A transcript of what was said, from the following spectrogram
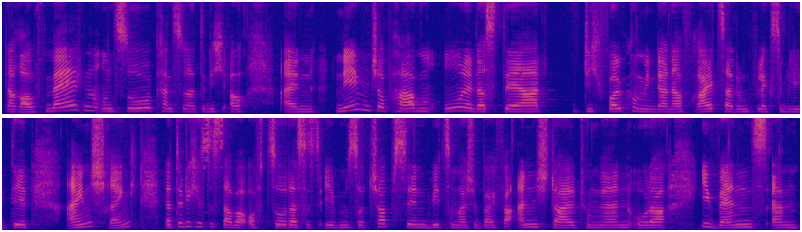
darauf melden und so kannst du natürlich auch einen Nebenjob haben, ohne dass der dich vollkommen in deiner Freizeit und Flexibilität einschränkt. Natürlich ist es aber oft so, dass es eben so Jobs sind, wie zum Beispiel bei Veranstaltungen oder Events, ähm,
